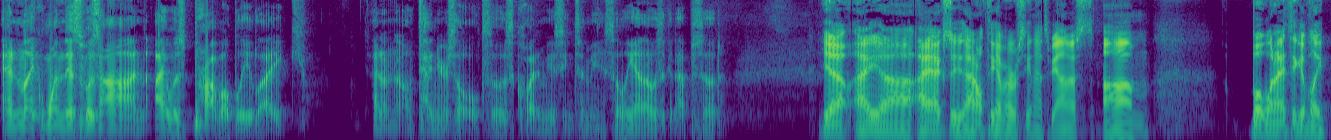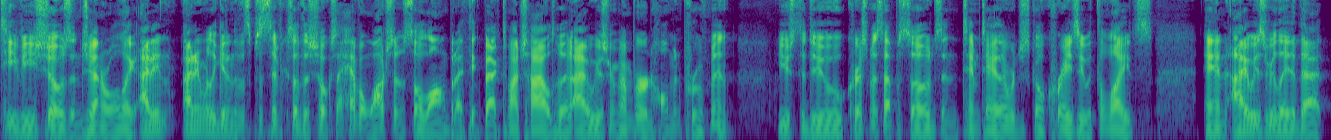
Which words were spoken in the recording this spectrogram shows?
And like when this was on, I was probably like, I don't know, 10 years old. So it was quite amusing to me. So yeah, that was a good episode. Yeah, I uh, I actually I don't think I've ever seen that to be honest. Um, But when I think of like TV shows in general, like I didn't I didn't really get into the specifics of the show because I haven't watched it in so long. But I think back to my childhood, I always remembered Home Improvement used to do Christmas episodes, and Tim Taylor would just go crazy with the lights. And I always related that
